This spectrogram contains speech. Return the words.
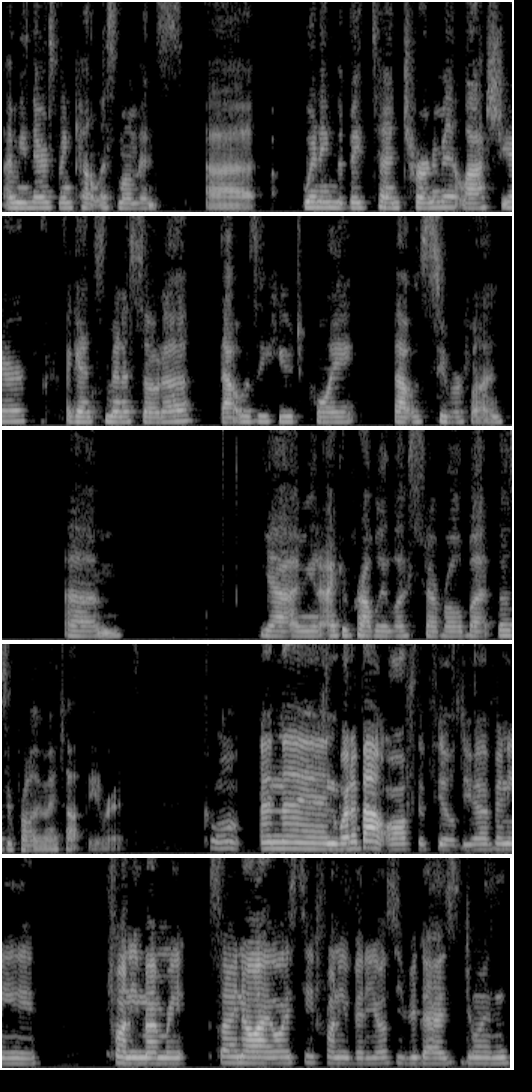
I mean, there's been countless moments. Uh, winning the Big Ten tournament last year against Minnesota, that was a huge point. That was super fun. Um, yeah, I mean, I could probably list several, but those are probably my top favorites. Cool. And then what about off the field? Do you have any funny memory? So I know I always see funny videos of you guys doing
